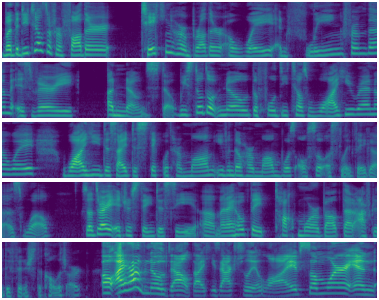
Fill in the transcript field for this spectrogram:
But the details of her father taking her brother away and fleeing from them is very unknown still. We still don't know the full details why he ran away, why he decided to stick with her mom, even though her mom was also a Sleigh Beggy as well. So it's very interesting to see. Um, and I hope they talk more about that after they finish the college arc. Oh, I have no doubt that he's actually alive somewhere. And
